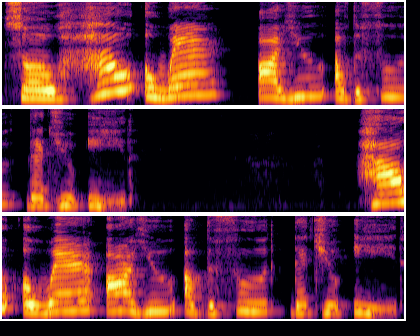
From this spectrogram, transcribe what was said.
So, how aware are you of the food that you eat? How aware are you of the food that you eat?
